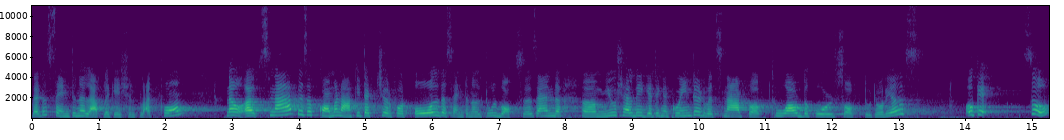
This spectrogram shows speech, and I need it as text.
that is Sentinel application platform now uh, SNAP is a common architecture for all the Sentinel toolboxes and um, you shall be getting acquainted with SNAP uh, throughout the course of tutorials. Okay. So,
